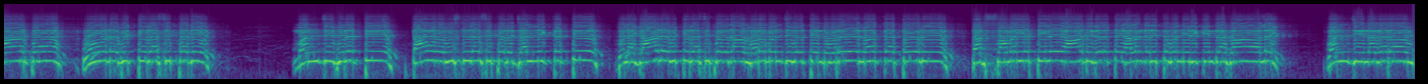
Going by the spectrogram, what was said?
பார்ப்போம். ஓட விட்டு ரசிப்பது மஞ்சு விரட்டு தாழ விட்டு ரசிப்பது ஜல்லிக்கட்டு விளையாட விட்டு ரசிப்பதுதான் வடமஞ்சு விரட்டு என்ற ஒரே நோக்கத்தோடு தற்சமயத்திலே ஆடுகளத்தை அலங்கரித்துக் கொண்டிருக்கின்ற காலை வஞ்சி நகரம்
